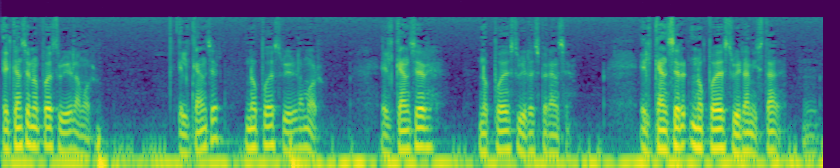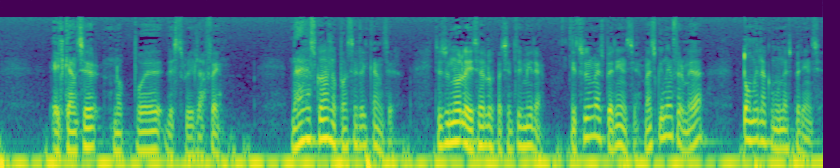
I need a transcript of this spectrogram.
el cáncer no puede destruir el amor. El cáncer no puede destruir el amor. El cáncer no puede destruir la esperanza. El cáncer no puede destruir la amistad. El cáncer no puede destruir la fe. Nada de esas cosas lo puede hacer el cáncer. Entonces uno le dice a los pacientes, mira, esto es una experiencia, más que una enfermedad, tómela como una experiencia,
